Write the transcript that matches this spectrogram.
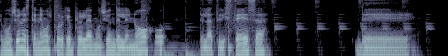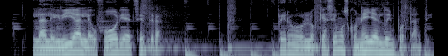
Emociones tenemos, por ejemplo, la emoción del enojo, de la tristeza, de la alegría, la euforia, etc. Pero lo que hacemos con ella es lo importante.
